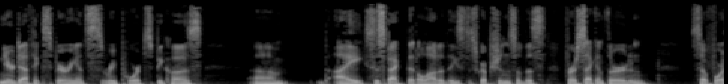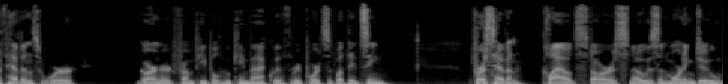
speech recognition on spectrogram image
near-death experience reports because um, I suspect that a lot of these descriptions of this first, second, third, and so forth heavens were garnered from people who came back with reports of what they'd seen. First heaven, clouds, stars, snows, and morning dew,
